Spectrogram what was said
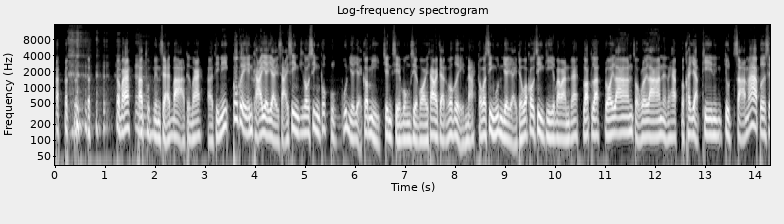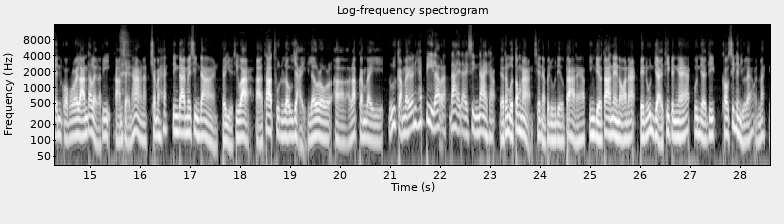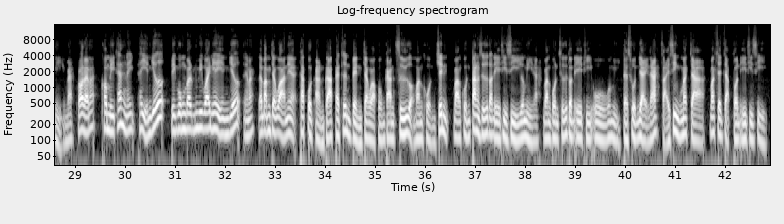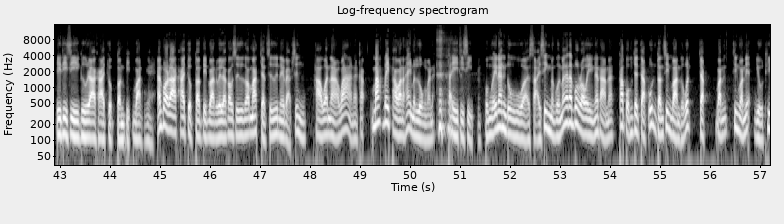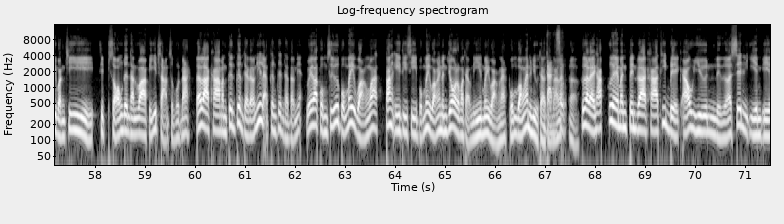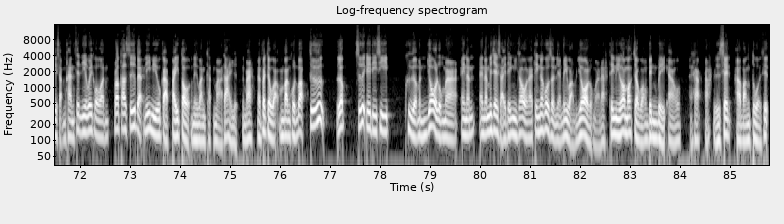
ถูกไหมถ้าทุนหนึ่งแสนบาทถูกไหมอ่าทีนี้ก็เคยเห็นขายใหญ่ๆ สายซิ่งที่เขาซิ่งพวกกลุ่มหุ้นใหญ่ๆก็มีเช่นเสียบงเสียบอยท่าอาจารย์ก็เคยเห็นนะเขาก็ซิ่งหุ้นใหญ่ๆแต่ว่าเขาซิ่งทีประมาณนะล็อตละร้อยล้านสองร้อยล้านเนี่ยนะครับเราขยับทีจุดสามห้าเปอร์เซ็นต์ของร้อยล้านเท่าไหร่ละพี่สามแสนห้านะใช่ไหมซิ่งได้ไม่ซิ่งได้ แต่อยู่ที่ว่าอ่าถ้าทุนเราใหญ่แล้วเราอ่ารับกำไรรู้กำไรแล้วนี่แฮปปี้แล้วได้ได้ซิ่งได้ครับแต่ทั้งหมดต้องหารเช่นอะไปดูเดลต้านะครับยิ่งเดลต้าแน่นอนนะเป็นหุ้นใหญ่ที่เป็นไงฮะหุ้นใหญ่ที่เขาซิ่งกันอยู่แล้วเห็นไหมนี่เห็นไหมเพราะอะไรนะเขามีแท่งในให้เห็นเยอะมีวงมีไว้เนี่ยเห็นเยอะเห็นไหมแล้วบางจังหวะเนี่ยถ้ากดอ่านกราฟแพทเทิร์นเป็นจังหวะของการซื้อของบางคน เช่น บางคนตั้งซื้อตอน ATC ก็มีนะบางคนซื้อตอน ATO ก็มีแต่ส่วนใหญ่นะสายซิ่งมักจะมักจะจับตอน ATC ATC คือราคาจบตอนปิดวันไงอันพอราคาจบตอนปิดวันเวลาเขาซื้อก็มักจะซื้อในแบบซึ่งภาวนาว่านะครับมักไม่ภาวนาให้มันลงมานะถ้า ATC ผมเคยนั่งดูอะสายซิ่งบางคนแม้กระทั่งพวกเราเองก็ถามนะถ้าผมจะจับหุ้นตอนสิ้นวันสมมติจับวันสิ้นวันเนี้ยอยู่ที่วันที่ 12 เดือนธันวาปี 23 สมมตินะแล้วราคามันขึ้นขึ้นแถวๆนี้แหละขึ้นขึ้นแถวๆเนี้ยเวลาผมซื้อผมไม่หวังว่าตั้ง ATC ผมไม่หวังให้มันย่อลงมาแถวนี้ไม่หวังนะผมหวังให้มันอยู่แถวๆนั้นแหละเออเพื่ออะไรครับเพื่อให้มันเป็นราคาที่เบรกเอาท์ยืนเหนือเส้น EMA สำคัญเส้นนี้ไว้ก่อนเพราะถ้าซื้อแบบนี้มีโอกาสไปต่อในวันถัดมาได้เลยเห็นไหมแล้วก็จะว่าบางคนว่าซื้อแล้วซื้อ ATC เผื่อมันย่อลงมาไอ้นั้นไอ้นั้นไม่ใช่สายเทคนิคนะเทคนิคส่วนใหญ่ไม่หวังย่อลงมานะเทคนิคมักจะหวังเป็นเบรกเอาท์นะครับหรือเส้นบางตัวเช่น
